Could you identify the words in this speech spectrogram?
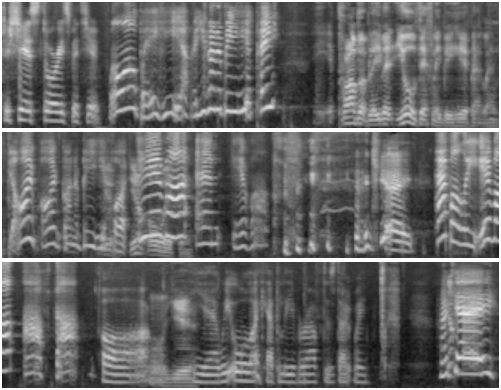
to share stories with you. Well, I'll be here. Are you going to be here, Pete? Yeah, Probably, but you'll definitely be here, Batlam. Yeah, I'm, I'm going to be here You're- forever you're always and ever. Okay. Happily ever after. Aw. Oh, yeah. Yeah, we all like happily ever afters, don't we? Okay.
